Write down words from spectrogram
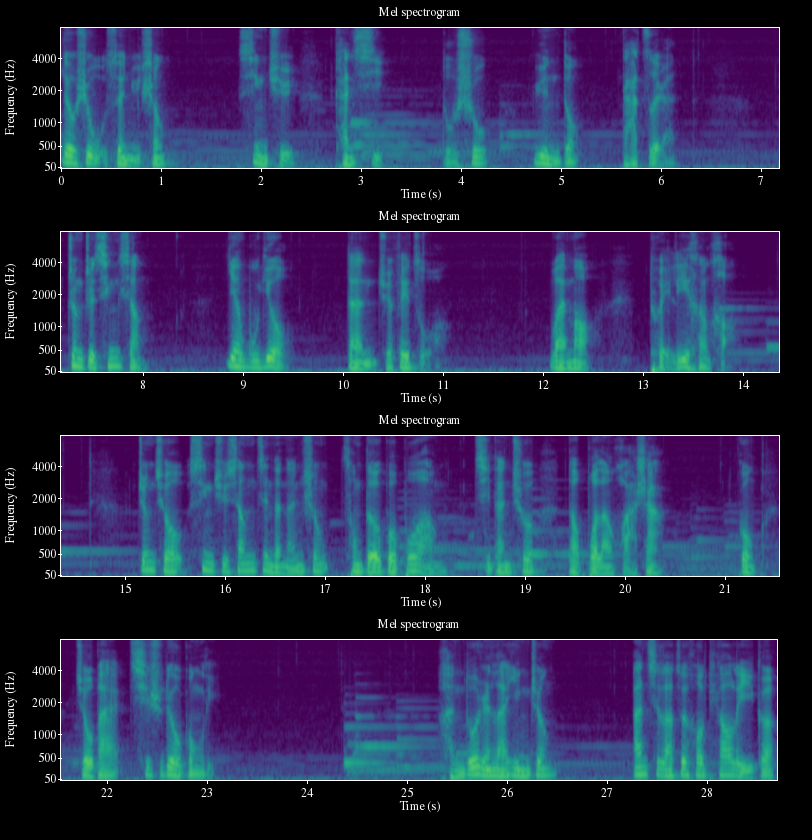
六十五岁女生，兴趣看戏、读书、运动、大自然。政治倾向，厌恶右，但绝非左。外貌，腿力很好。征求兴趣相近的男生从德国波昂骑单车到波兰华沙，共九百七十六公里。很多人来应征，安琪拉最后挑了一个，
